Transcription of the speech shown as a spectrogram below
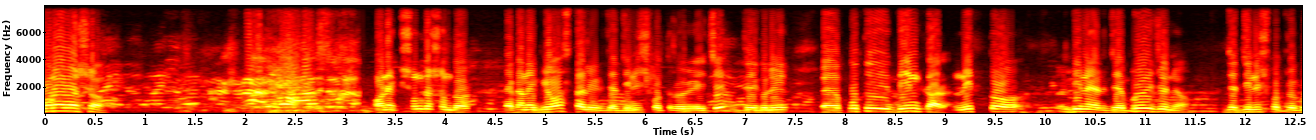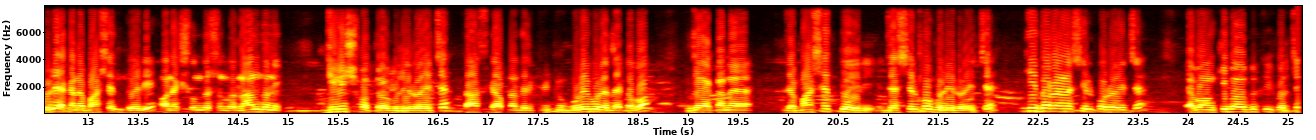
পনেরোশো। অনেক সুন্দর সুন্দর এখানে গৃহস্থালির যে জিনিসপত্র রয়েছে, যেগুলি প্রতিদিনকার নিত্য দিনের যে প্রয়োজনীয় যে জিনিসপত্রগুলি এখানে বাঁশের তৈরি, অনেক সুন্দর সুন্দর নান্দনিক জিনিসপত্রগুলি রয়েছে। আজকে আপনাদেরকে একটু ঘুরে ঘুরে দেখাবো যে এখানে যে বাঁশের তৈরি যে শিল্পগুলি রয়েছে, কি ধরনের শিল্প রয়েছে এবং কীভাবে বিক্রি করছে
